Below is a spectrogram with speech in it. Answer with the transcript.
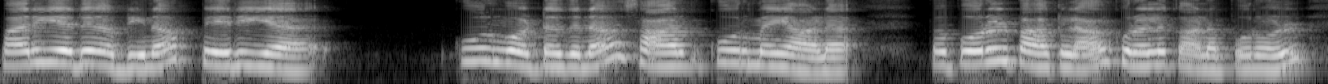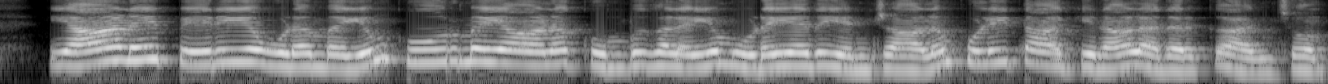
பரியது அப்படின்னா பெரிய கூர்ங்கோட்டதுன்னா சார் கூர்மையான. இப்போ பொருள் பார்க்கலாம். குரலுக்கான பொருள். யானை பெரிய உடம்பையும் கூர்மையான கொம்புகளையும் உடையது என்றாலும் புலி தாக்கினால் அதற்கு அஞ்சும்.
